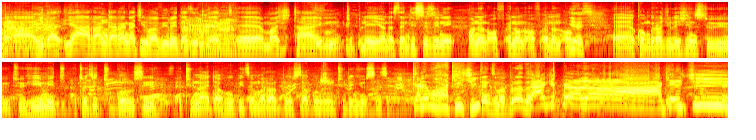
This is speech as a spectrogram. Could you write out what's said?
uh, he does, yeah, Ranga, Ranga Chivaviro, he doesn't get uh, much time to play. You understand? This season, he- on and off, and on off, and on off. Yes. Uh, congratulations to, to him. It was it to goals See, uh, tonight, I hope it's a moral booster going into the new season. Thanks, my brother. Thank you, brother. KG.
